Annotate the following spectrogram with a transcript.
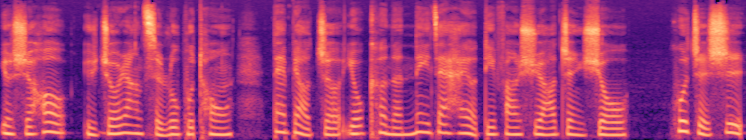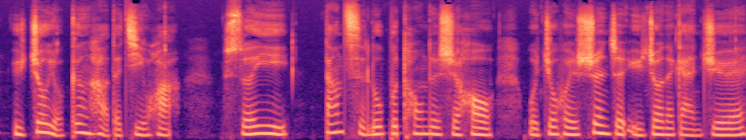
有时候宇宙让此路不通，代表着有可能内在还有地方需要整修，或者是宇宙有更好的计划。所以当此路不通的时候，我就会顺着宇宙的感觉。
